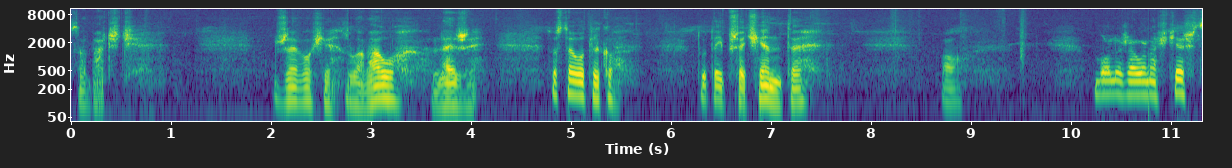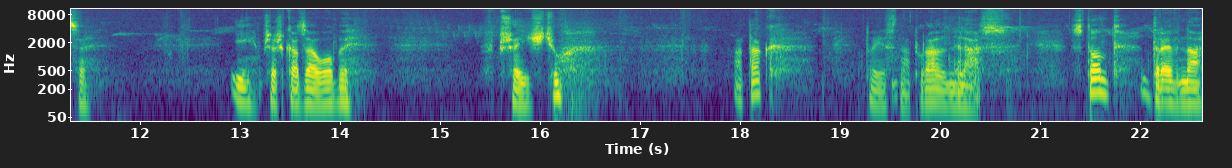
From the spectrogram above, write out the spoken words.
Zobaczcie. Drzewo się złamało, leży. Zostało tylko tutaj przecięte. O, bo leżało na ścieżce i przeszkadzałoby w przejściu. A tak to jest naturalny las. Stąd drewna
